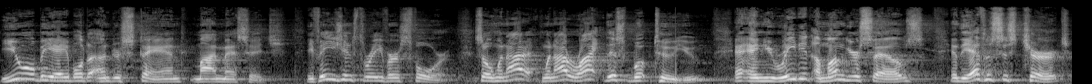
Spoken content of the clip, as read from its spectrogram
you will be able to understand my message. Ephesians 3, verse 4. So when I, when I write this book to you and, and you read it among yourselves in the Ephesus church,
